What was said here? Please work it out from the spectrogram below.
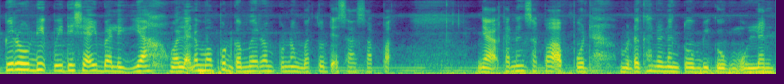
Pero di pwede siya ibaligya wala naman po. Gamay ram po ng bato di sa sapa. Nya kanang sapa apod mudaghan na ng tubig ug muulan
